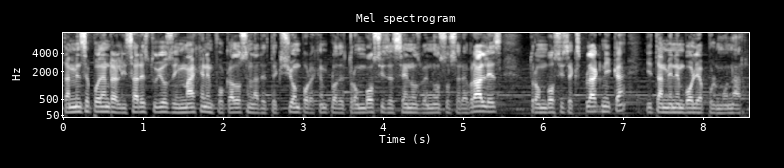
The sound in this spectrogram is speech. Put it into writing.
También se pueden realizar estudios de imagen enfocados en la detección, por ejemplo, de trombosis de senos venosos cerebrales, trombosis explácnica y también embolia pulmonar.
